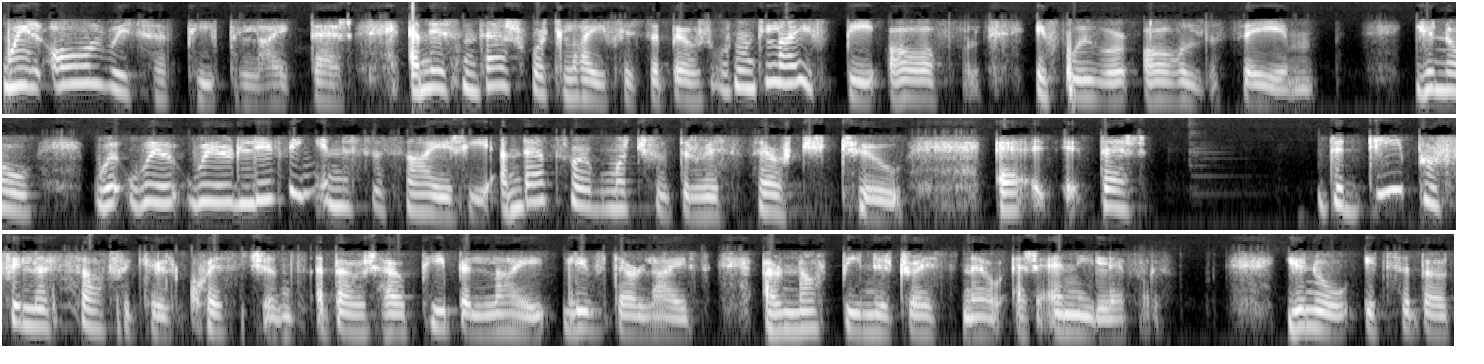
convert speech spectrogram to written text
We'll always have people like that. And isn't that what life is about? Wouldn't life be awful if we were all the same? you know, we're, we're living in a society, and that's where much of the research too, uh, that the deeper philosophical questions about how people li- live their lives are not being addressed now at any level. You know, it's about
